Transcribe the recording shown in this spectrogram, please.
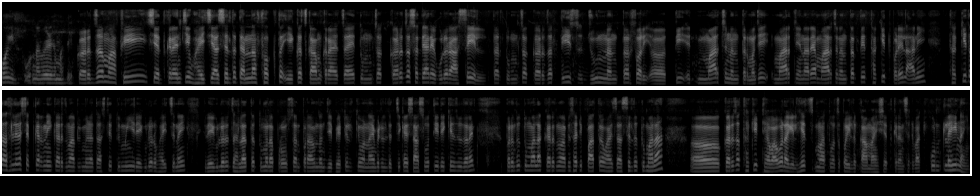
होईल पूर्ण वेळेमध्ये. कर्जमाफी शेतकऱ्यांची व्हायची असेल तर त्यांना फक्त एकच काम करायचं आहे. तुमचं कर्ज सध्या रेग्युलर असेल तर तुमचं कर्ज तीस जून नंतर सॉरी ती मार्च नंतर म्हणजे मार्च येणाऱ्या मार्च नंतर ते थकीत पडेल आणि थकीत असलेल्या शेतकऱ्यांना कर्जमाफी मिळत असते. तुम्ही रेग्युलर व्हायचं नाही. रेग्युलर झाला तर तुम्हाला प्रोत्साहन अनुदान जे भेटेल किंवा नाही भेटेल त्याची काही शाश्वती देखील सुद्धा नाही. परंतु तुम्हाला कर्जमाफीसाठी पात्र व्हायचं असेल तर तुम्हाला कर्ज थकीत ठेवावं लागेल. हेच महत्त्वाचं पहिलं काम आहे शेतकऱ्यांसाठी. बाकी कुठलंही नाही.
